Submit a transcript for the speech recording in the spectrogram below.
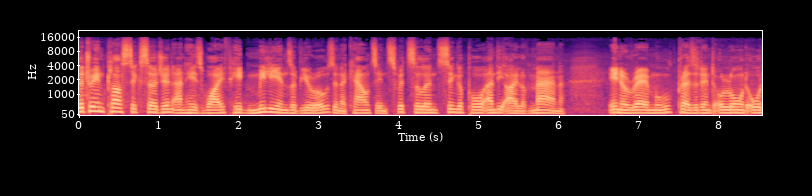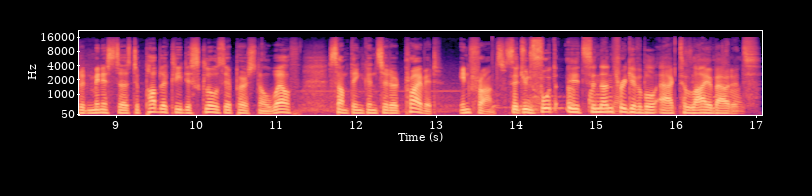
The trained plastic surgeon and his wife hid millions of euros in accounts in Switzerland, Singapore, and the Isle of Man. In a rare move, President Hollande ordered ministers to publicly disclose their personal wealth, something considered private in France. It's an unforgivable act to lie about it.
